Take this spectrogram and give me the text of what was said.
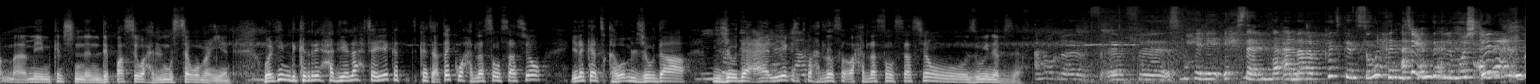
ما يمكنش ن dépasser واحد المستوى معين. ولكن ديك الريحة ديالها حتى هي كت- كتعطيك واحد la sensation إلا كانت قهوة من الجوده من جودة عالية كتعطيك واحد واحد la sensation زوينة بزاف. Alors ف- اسمحي لي إحسان أنا راه بقيت كنسول حيت انت عندك المشكل. يلا خليك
